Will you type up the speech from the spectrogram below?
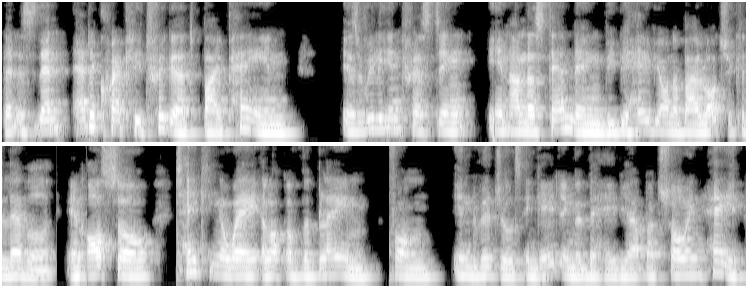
that is then adequately triggered by pain is really interesting in understanding the behavior on a biological level and also taking away a lot of the blame from individuals engaging the behavior, but showing, hey,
